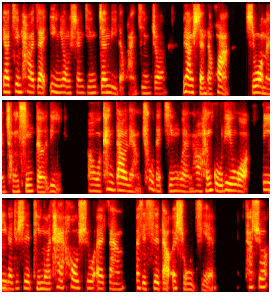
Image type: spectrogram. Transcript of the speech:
要浸泡在应用圣经真理的环境中，让神的话使我们重新得力。啊、哦，我看到两处的经文哈、哦，很鼓励我。第一个就是提摩太后书二章二十四到二十五节，他说：“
